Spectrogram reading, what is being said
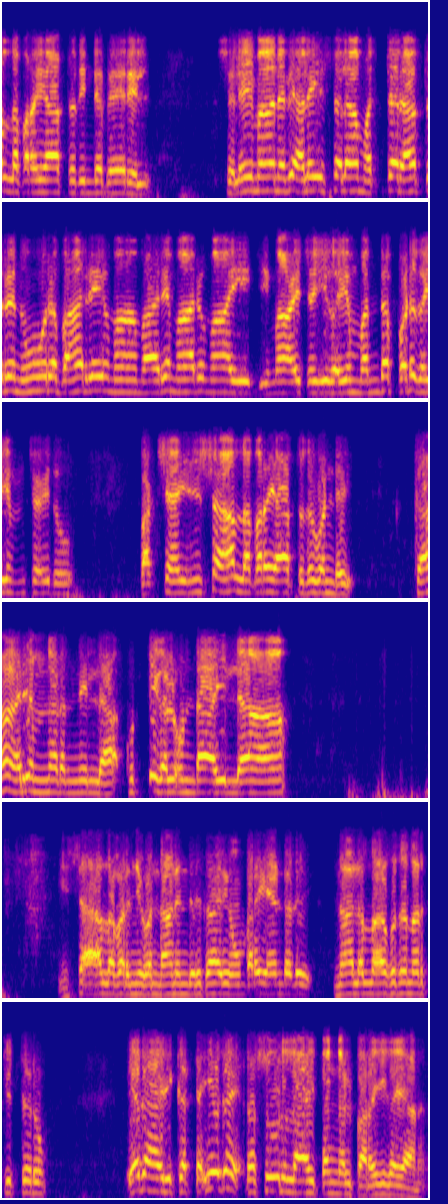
അല്ല പറയാത്തതിന്റെ പേരിൽ സുലൈമാൻ നബി അലൈഹിസ്സലാം ഒറ്റ രാത്രി നൂറ് ഭാര്യയുമാ ഭാര്യമാരുമായി ജിമാഴ് ചെയ്യുകയും ബന്ധപ്പെടുകയും ചെയ്തു. പക്ഷെ ഇൻഷാ അല്ല പറയാത്തത് കൊണ്ട് കാര്യം നടന്നില്ല കുട്ടികൾ ഉണ്ടായില്ല. ഇൻഷാ അല്ല പറഞ്ഞുകൊണ്ടാണ് എന്തൊരു കാര്യവും പറയേണ്ടത്. എന്നാൽ അള്ളാഹുദ നടത്തിത്തരും ഏതായിരിക്കട്ടെ? ഇത് റസൂലുള്ളാഹി തങ്ങൾ പറയുകയാണ്.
